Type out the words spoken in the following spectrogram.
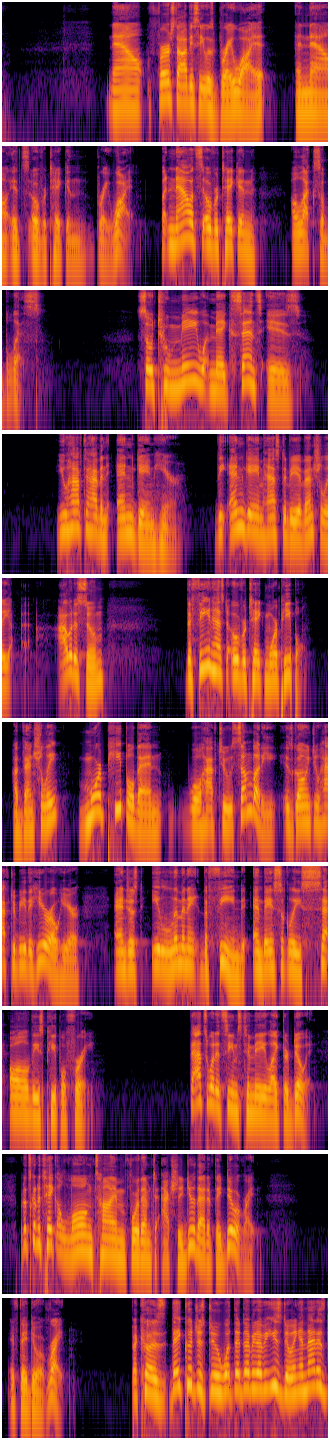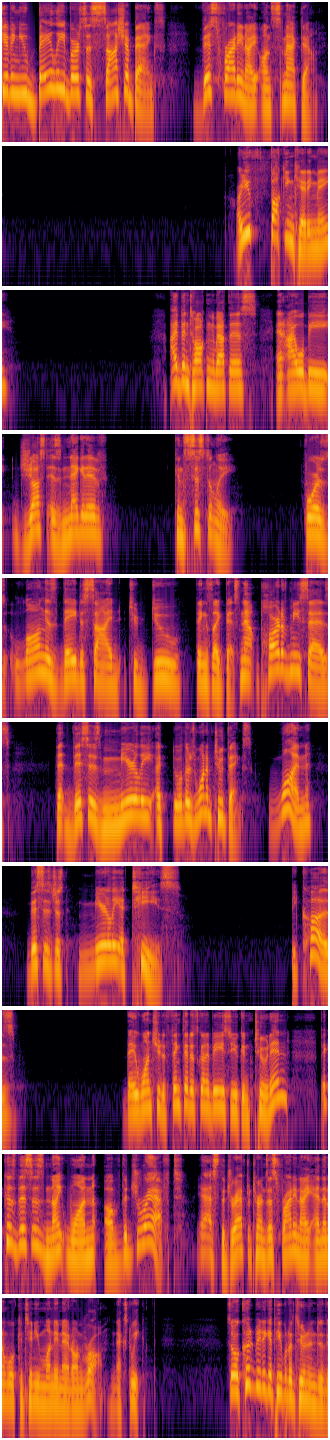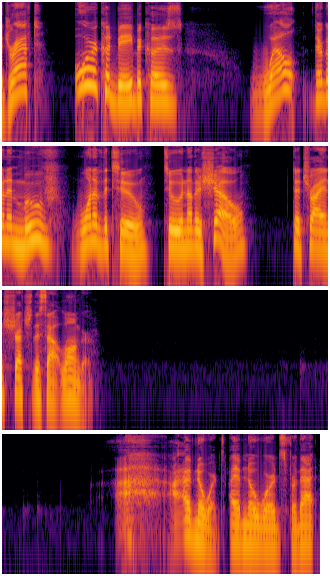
Now, first, obviously, it was Bray Wyatt, and now it's overtaken Bray Wyatt. But now it's overtaken Alexa Bliss. So, to me, what makes sense is you have to have an end game here. The end game has to be eventually, I would assume, the Fiend has to overtake more people. Eventually, more people then will have to, somebody is going to have to be the hero here and just eliminate the fiend and basically set all of these people free. That's what it seems to me like they're doing. But it's going to take a long time for them to actually do that if they do it right. If they do it right. Because they could just do what the WWE is doing, and that is giving you Bayley versus Sasha Banks this Friday night on SmackDown. Are you fucking kidding me? I've been talking about this, and I will be just as negative consistently for as long as they decide to do things like this. Now, part of me says that this is merely a well, there's one of two things. One, this is just merely a tease because they want you to think that it's going to be so you can tune in because this is night one of the draft. Yes, the draft returns this Friday night, and then it will continue Monday night on Raw next week. So it could be to get people to tune into the draft, or it could be because, well, they're going to move one of the two to another show to try and stretch this out longer. I have no words. I have no words for that.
